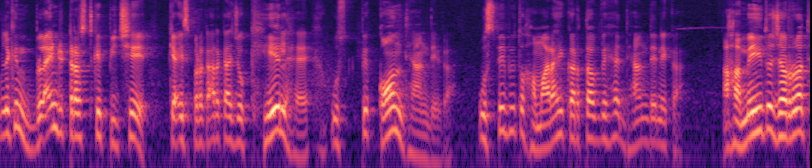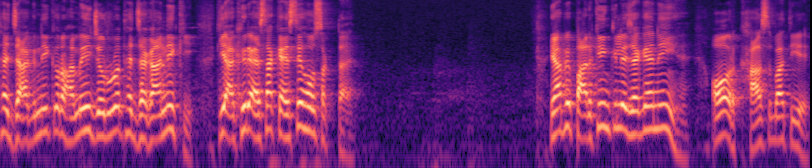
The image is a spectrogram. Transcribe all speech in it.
लेकिन ब्लाइंड ट्रस्ट के पीछे क्या इस प्रकार का जो खेल है, उस पर कौन ध्यान देगा? उस पर भी तो हमारा ही कर्तव्य है ध्यान देने का। हमें ही तो ज़रूरत है जागने की और हमें ही ज़रूरत है जगाने की कि आखिर ऐसा कैसे हो सकता है। यहाँ पे पार्किंग के लिए जगह नहीं है। और ख़ास बात ये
